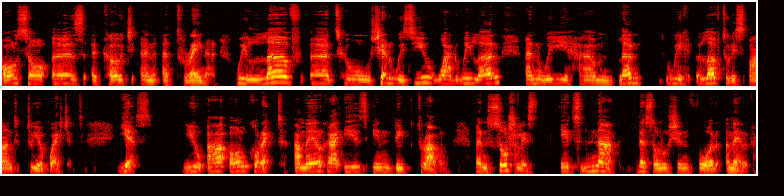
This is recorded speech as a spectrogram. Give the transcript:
also as a coach and a trainer. We love uh, to share with you what we learn, and we um, learn we love to respond to your questions. Yes, you are all correct. America is in deep trouble, and socialist it's not the solution for America.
